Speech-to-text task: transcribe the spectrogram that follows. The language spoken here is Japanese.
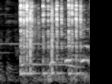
なんて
